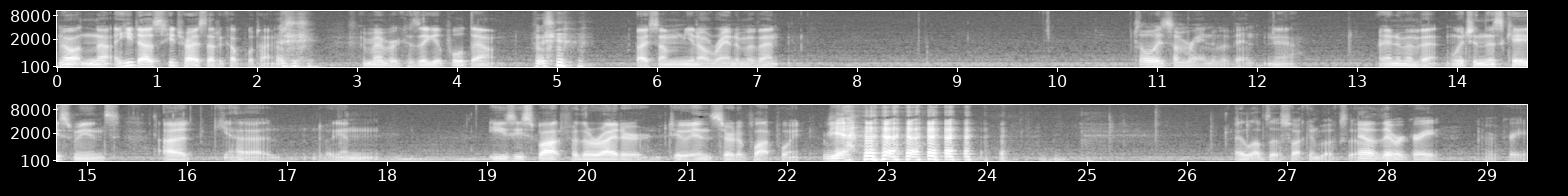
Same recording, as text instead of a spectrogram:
No, no, he does. He tries that a couple of times. Remember, because they get pulled down by some, you know, random event. it's always some random event. Yeah, random event, which in this case means uh, uh, fucking easy spot for the writer to insert a plot point. Yeah. I love those fucking books, though. yeah, they were great. They were great.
